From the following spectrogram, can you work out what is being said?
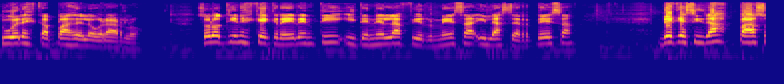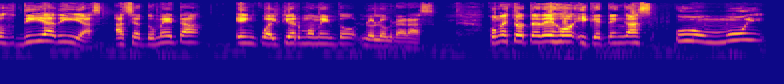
tú eres capaz de lograrlo. Solo tienes que creer en ti y tener la firmeza y la certeza de que si das pasos día a día hacia tu meta, en cualquier momento lo lograrás. Con esto te dejo y que tengas un muy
